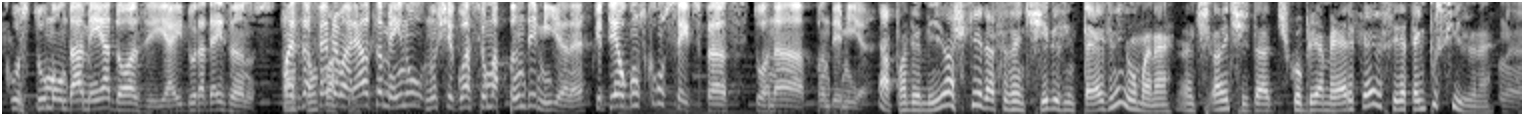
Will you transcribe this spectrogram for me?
costumam dar meia dose e aí dura 10 anos. Mas a então febre amarela também não, não chegou a ser uma pandemia, né? Porque tem alguns conceitos pra se tornar pandemia. Ah, A pandemia, eu acho que dessas antigas, em tese, nenhuma, né? Antes, antes de descobrir a América, seria até impossível, né? É.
